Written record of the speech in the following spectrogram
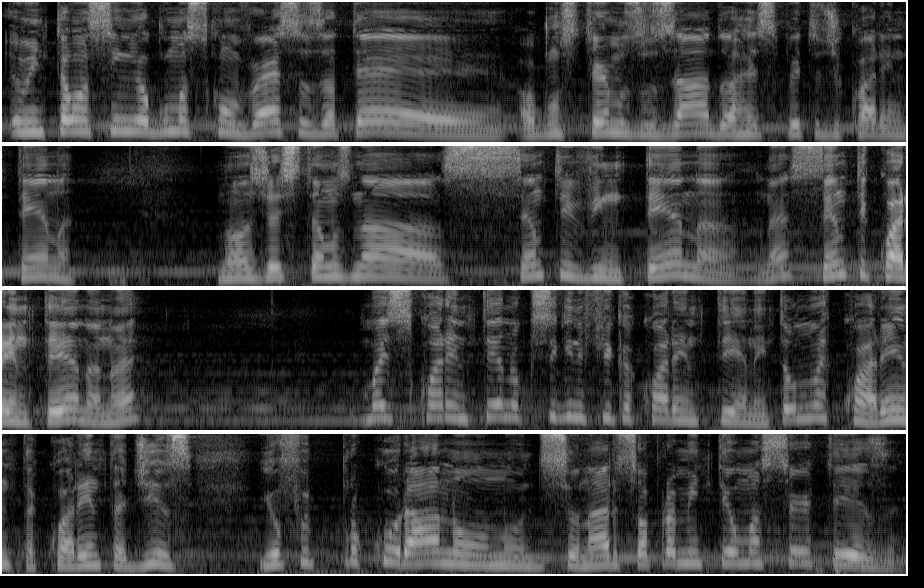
eu então assim, em algumas conversas, até alguns termos usados a respeito de quarentena, nós já estamos na cento e vintena, né? Cento e quarentena, não é? Mas quarentena, o que significa quarentena? Então não é 40, 40 dias? E eu fui procurar no, no dicionário só para mim ter uma certeza.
